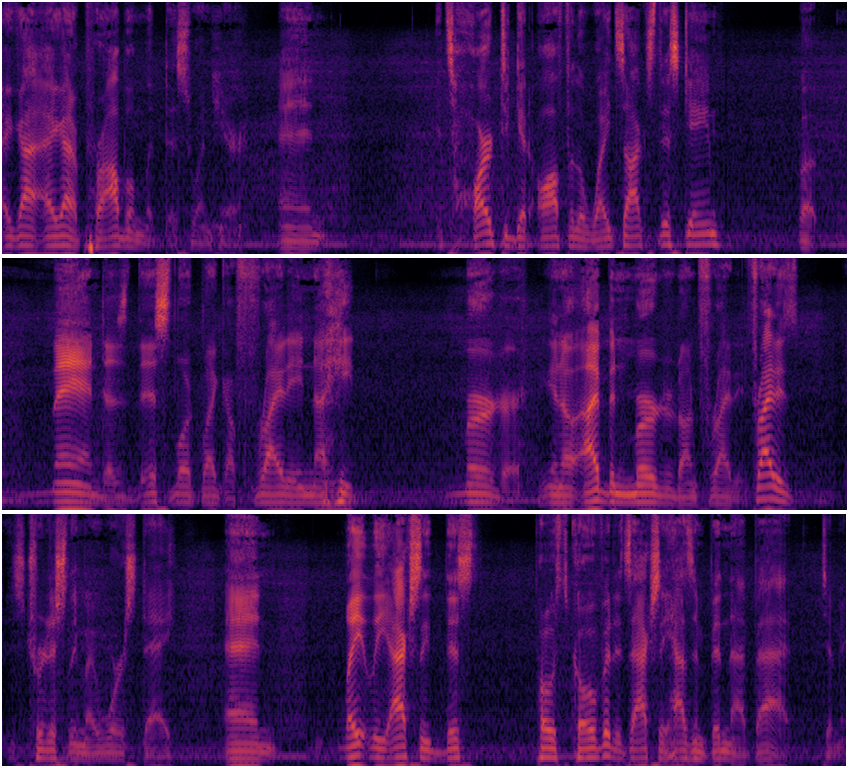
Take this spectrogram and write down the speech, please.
I got I got a problem with this one here, and it's hard to get off of the White Sox this game, but man, does this look like a Friday night murder? You know, I've been murdered on Friday. Fridays is traditionally my worst day, and lately, actually, this post COVID, it actually hasn't been that bad to me.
